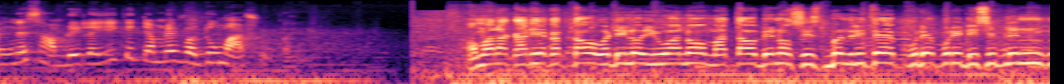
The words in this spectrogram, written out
તેમને સાંભળી લઈએ કે તેમણે વધુમાં શું કહ્યું. અમારા કાર્યકર્તાઓ, વડીલો, યુવાનો, માતાઓ, બહેનો શિસ્તબંધ રીતે પૂરેપૂરી ડિસિપ્લિન,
